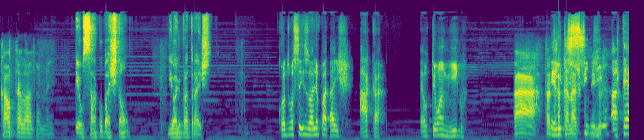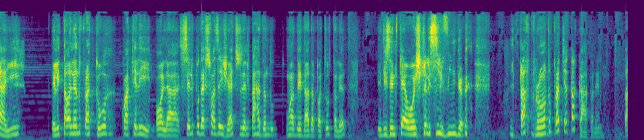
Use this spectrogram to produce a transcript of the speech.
Cautelosamente. Eu saco o bastão e olho pra trás. Quando vocês olham pra trás, Aka é o teu amigo. Ah, tá de ele sacanagem seguiu comigo. até aí. Ele tá olhando pra tu com aquele olhar. Se ele pudesse fazer gestos, ele tava dando uma dedada pra tu, tá ligado? E dizendo que é hoje que ele se vinga. E tá pronto pra te atacar, tá ligado? Tá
